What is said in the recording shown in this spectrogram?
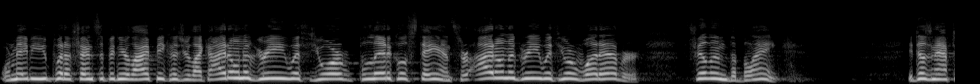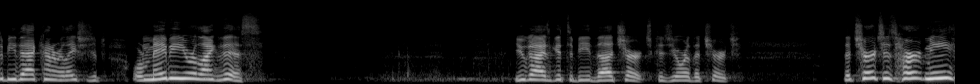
Or maybe you put a fence up in your life because you're like, I don't agree with your political stance, or I don't agree with your whatever. Fill in the blank. It doesn't have to be that kind of relationships. Or maybe you're like this. You guys get to be the church because you're the church. The church has hurt me.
